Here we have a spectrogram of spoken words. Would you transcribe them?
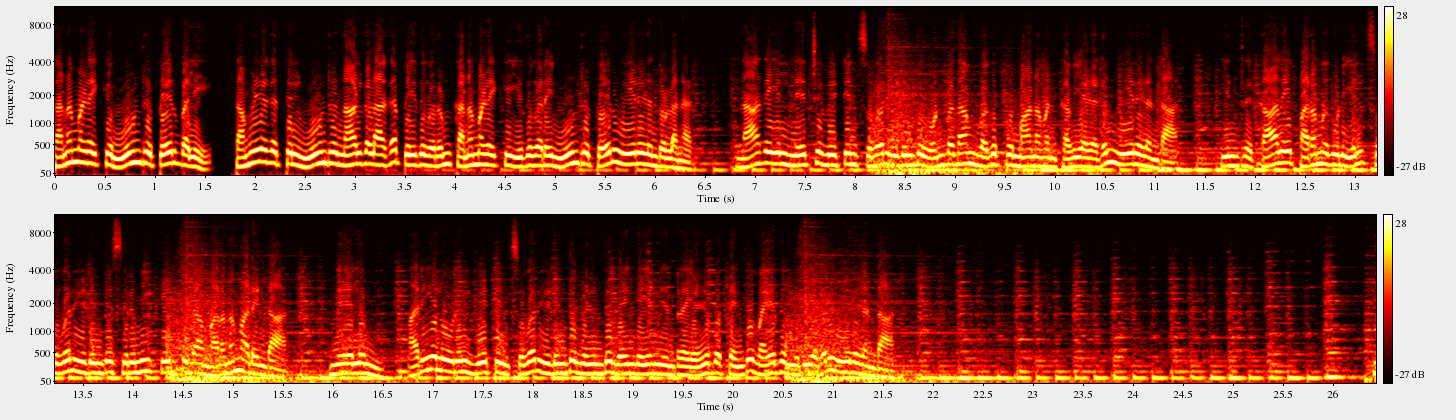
கனமழைக்கு மூன்று பேர் பலி. தமிழகத்தில் மூன்று நாள்களாக பெய்து வரும் கனமழைக்கு இதுவரை மூன்று பேர் உயிரிழந்துள்ளனர். நாகையில் நேற்று வீட்டின் சுவர் இடிந்து ஒன்பதாம் வகுப்பு மாணவன் கவியழகன் உயிரிழந்தார். இன்று காலை பரமகுடியில் சுவர் இடிந்து சிறுமி கீர்த்திகா மரணம் அடைந்தார். மேலும் அரியலூரில் வீட்டின் சுவர் இடிந்து விழுந்து வேங்கையன் என்ற எழுபத்தைந்து வயது முதியவர் உயிரிழந்தார்.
